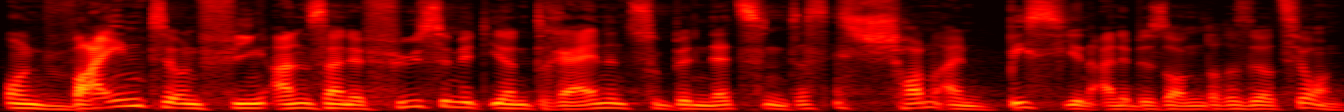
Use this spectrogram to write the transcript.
und weinte und fing an, seine Füße mit ihren Tränen zu benetzen. Das ist schon ein bisschen eine besondere Situation.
